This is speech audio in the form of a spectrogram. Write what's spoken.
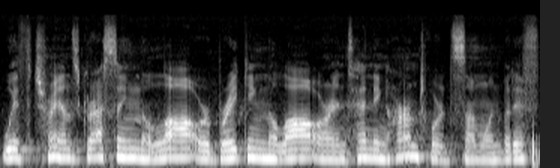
with transgressing the law or breaking the law or intending harm towards someone. But if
